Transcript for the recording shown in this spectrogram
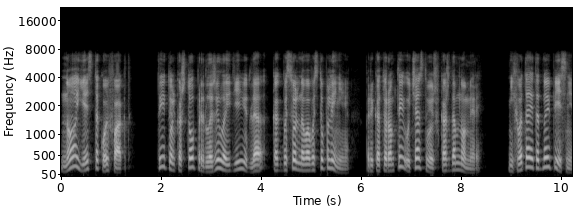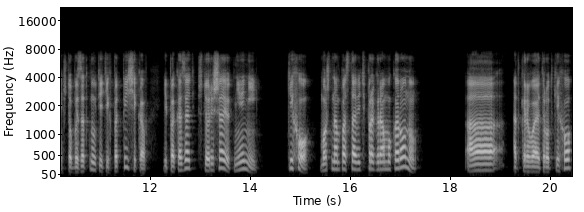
Но есть такой факт. Ты только что предложила идею для как бы сольного выступления, при котором ты участвуешь в каждом номере. Не хватает одной песни, чтобы заткнуть этих подписчиков и показать, что решают не они. Кихо, может нам поставить в программу корону? А... Открывает рот Кихо,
